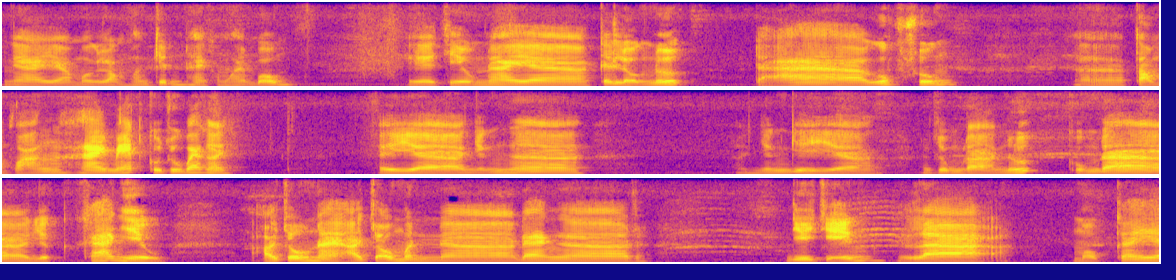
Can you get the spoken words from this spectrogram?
ngày à, 15 tháng 9 2024 thì à, chiều hôm nay à, cái lượng nước đã rút xuống tầm khoảng 2 mét của chú bác ơi. Thì những những gì nói chung là nước cũng đã giật khá nhiều. Ở chỗ này, ở chỗ mình đang di chuyển là một cái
